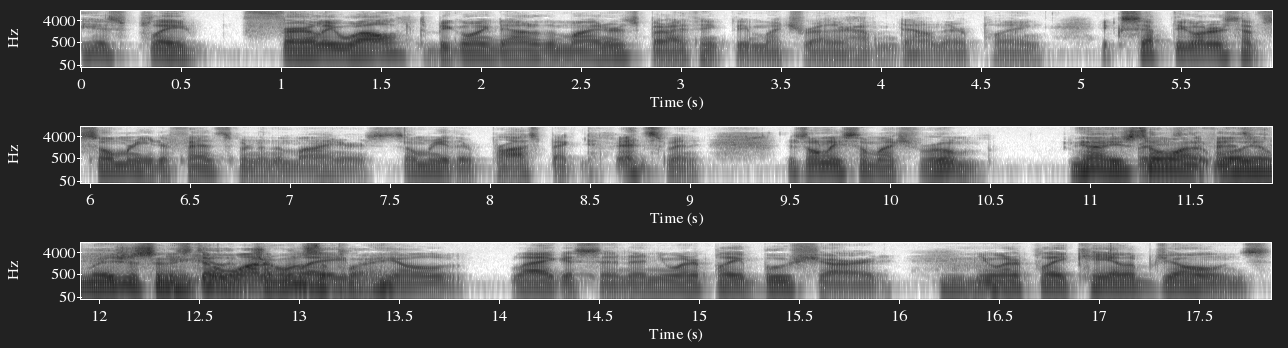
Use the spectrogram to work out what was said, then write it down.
has played fairly well to be going down to the minors, but I think they much rather have him down there playing. Except the Oilers have so many defensemen in the minors, so many of their prospect defensemen. There's only so much room. Yeah, you still want William Lagesson and Caleb Jones play, to play. You know, Lagesson, and you want to play Bouchard. Mm-hmm. You want to play Caleb Jones.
